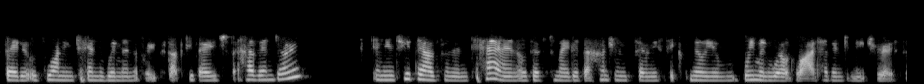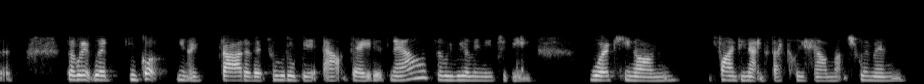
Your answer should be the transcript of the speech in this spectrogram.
stated it was one in 10 women of reproductive age that have endo. And in 2010, it was estimated that 176 million women worldwide have endometriosis. So we have got, you know, data that's a little bit outdated now. So we really need to be working on finding out exactly how much women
